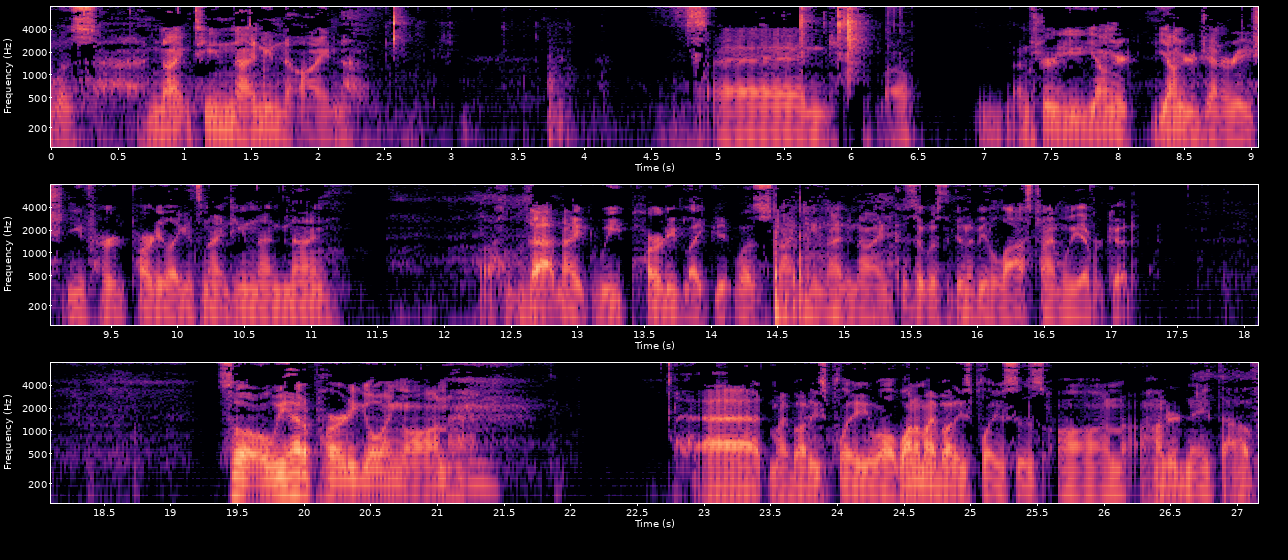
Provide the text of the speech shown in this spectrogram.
was 1999, and well, I'm sure you younger younger generation, you've heard "Party Like It's 1999." Well, that night we partied like it was 1999 because it was going to be the last time we ever could. So we had a party going on at my buddy's place. Well, one of my buddy's places on 108th Ave,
